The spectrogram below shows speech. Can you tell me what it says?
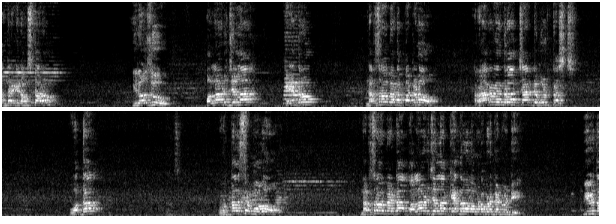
అందరికీ నమస్కారం. ఈరోజు పల్నాడు జిల్లా కేంద్రం నరసరావుపేట పట్టణం రాఘవేంద్ర చారిటబుల్ ట్రస్ట్ వద్ద వృద్ధాశ్రమంలో నరసరావుపేట పల్నాడు జిల్లా కేంద్రంలో ఉండబడేటటువంటి వివిధ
